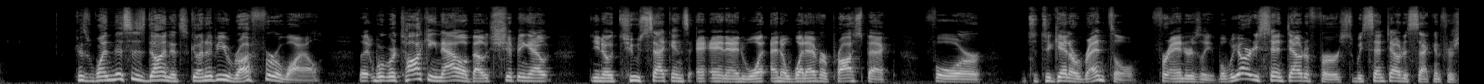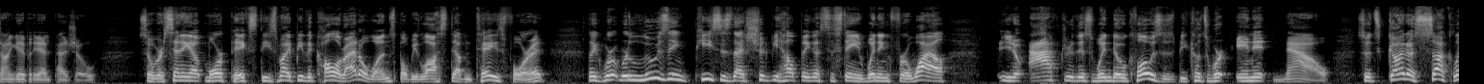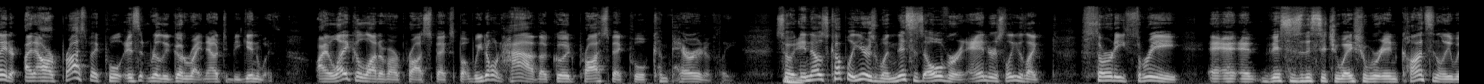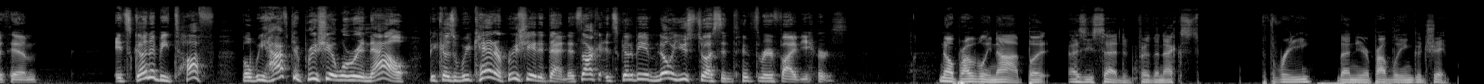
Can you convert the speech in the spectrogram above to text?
Cuz when this is done, it's going to be rough for a while. Like we're talking now about shipping out, you know, two seconds and and, and what and a whatever prospect for to, to get a rental for Anders Lee. But we already sent out a first. We sent out a second for Jean Gabriel Pageau. So we're sending out more picks. These might be the Colorado ones, but we lost Devon Toews for it. Like we're we're losing pieces that should be helping us sustain winning for a while you know, after this window closes because we're in it now. So it's gonna suck later. And our prospect pool isn't really good right now to begin with. I like a lot of our prospects, but we don't have a good prospect pool comparatively. So mm-hmm. in those couple of years when this is over and Anders Lee like 33 and, and this is the situation we're in constantly with him, it's going to be tough. But we have to appreciate where we're in now because we can't appreciate it then. It's not. It's going to be of no use to us in, in three or five years. No, probably not. But as you said, for the next three, then you're probably in good shape.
